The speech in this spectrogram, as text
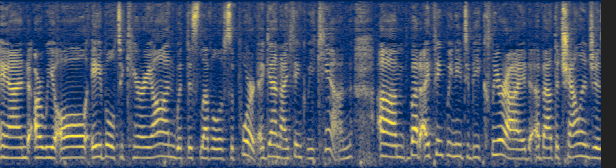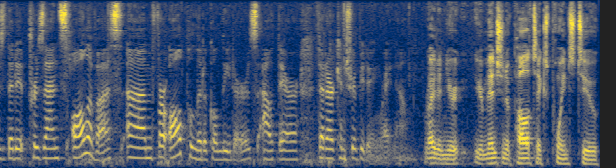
And are we all able to carry on with this level of support? Again, I think we can, um, but I think we need to be clear-eyed about the challenges that it presents all of us um, for all political leaders out there that are contributing right now. Right, and your, your mention of politics politics points to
